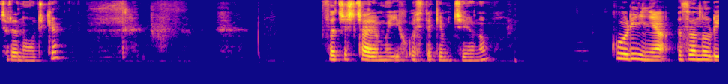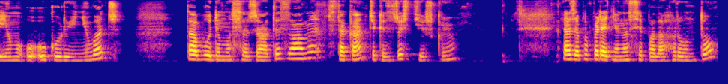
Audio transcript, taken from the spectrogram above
череночки. Зачищаємо їх ось таким чином. Коріння занурюємо у укорінювач та будемо сажати з вами в стаканчики з розтіжкою. Я вже попередньо насипала ґрунту.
